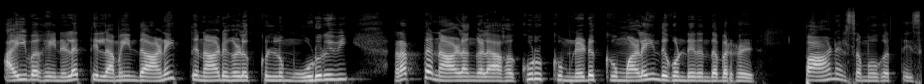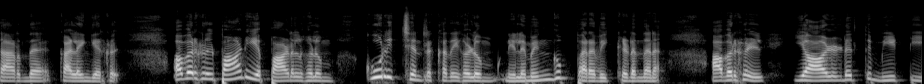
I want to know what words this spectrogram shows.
ஐவகை நிலத்தில் அமைந்த அனைத்து நாடுகளுக்குள்ளும் ஊடுருவி இரத்த நாளங்களாக குறுக்கும் நெடுக்கும் அலைந்து கொண்டிருந்தவர்கள் பாணர் சமூகத்தை சார்ந்த கலைஞர்கள். அவர்கள் பாடிய பாடல்களும் கூறிச் சென்ற கதைகளும் நிலமெங்கும் பரவி கிடந்தன. அவர்கள் யாழெடுத்து மீட்டி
